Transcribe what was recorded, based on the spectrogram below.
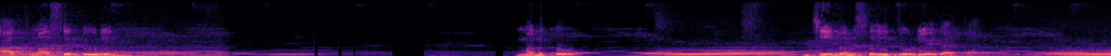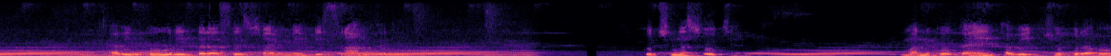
आत्मा से दूरी। मन को जीवन से ही दूर ले जाता है। अभी पूरी तरह से स्वयं में विश्राम करें। कुछ न सोचें। मन को कहें, अभी चुप रहो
